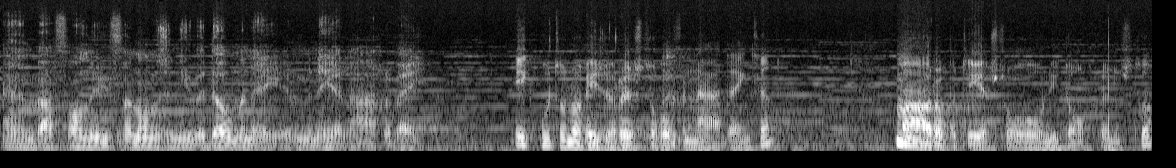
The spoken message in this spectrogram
En wat vond u van onze nieuwe dominee, meneer Lagerbij? Ik moet er nog eens rustig over nadenken. Maar op het eerste oog niet ongunstig.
